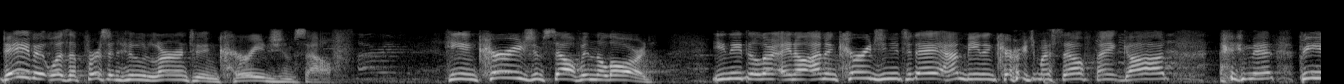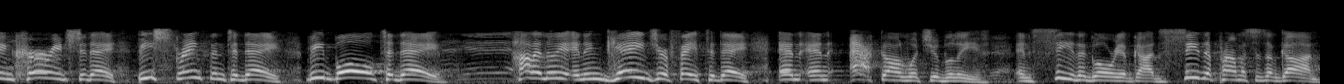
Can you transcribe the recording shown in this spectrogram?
David was a person who learned to encourage himself. He encouraged himself in the Lord. You need to learn, you know, I'm encouraging you today. I'm being encouraged myself, thank God. Amen. Be encouraged today. Be strengthened today. Be bold today. Hallelujah. And engage your faith today and, and act on what you believe and see the glory of God. See the promises of God.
